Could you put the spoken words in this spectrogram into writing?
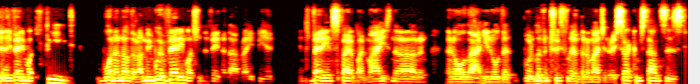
that they very much feed one another. I mean, we're very much in the vein of that, right? Being very inspired by Meisner and, and all that, you know, that we're living truthfully under imaginary circumstances.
